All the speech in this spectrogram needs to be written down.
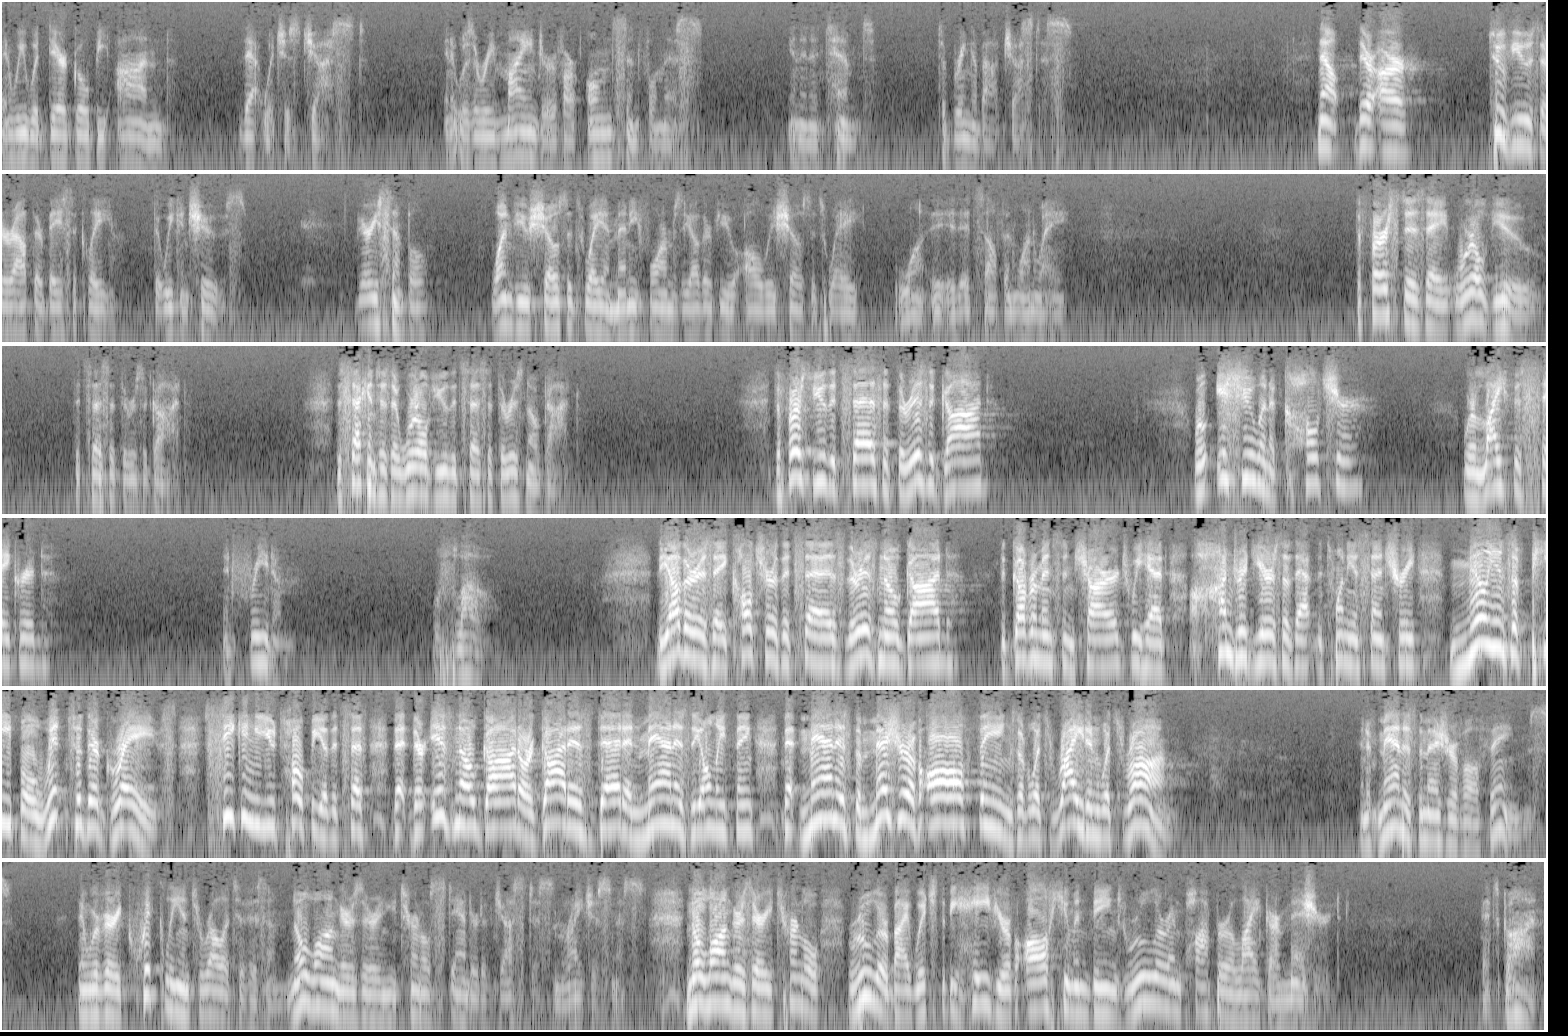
and we would dare go beyond that which is just. And it was a reminder of our own sinfulness in an attempt to bring about justice. Now, there are two views that are out there basically that we can choose. Very simple. One view shows its way in many forms. The other view always shows its way one, itself in one way. The first is a worldview that says that there is a God. The second is a worldview that says that there is no God. The first view that says that there is a God will issue in a culture where life is sacred and freedom will flow. The other is a culture that says there is no God, the government's in charge. We had a hundred years of that in the 20th century. Millions of people went to their graves seeking a utopia that says that there is no God or God is dead and man is the only thing, that man is the measure of all things, of what's right and what's wrong. And if man is the measure of all things, then we're very quickly into relativism. No longer is there an eternal standard of justice and righteousness. No longer is there eternal ruler by which the behavior of all human beings, ruler and pauper alike, are measured. That's gone.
